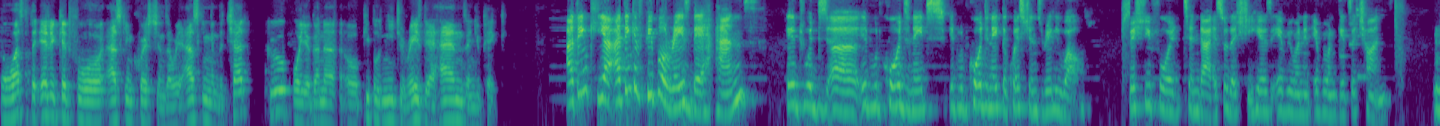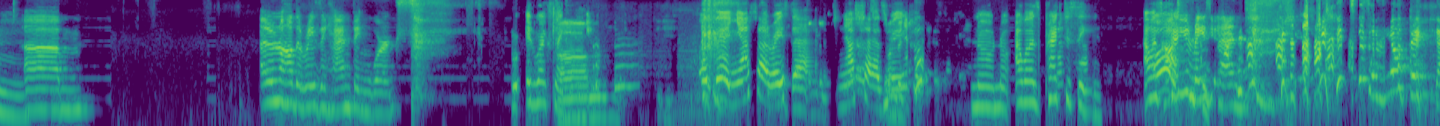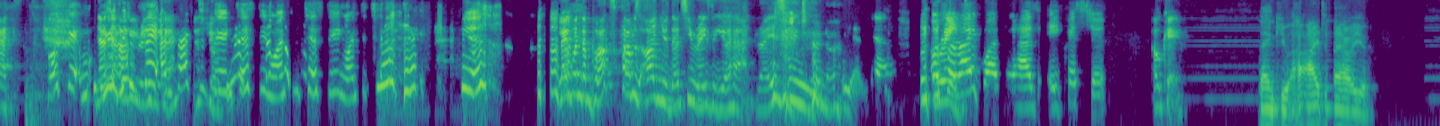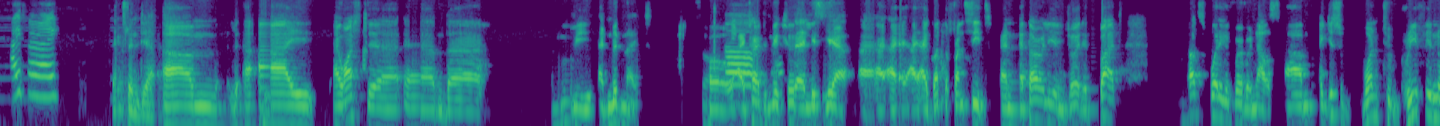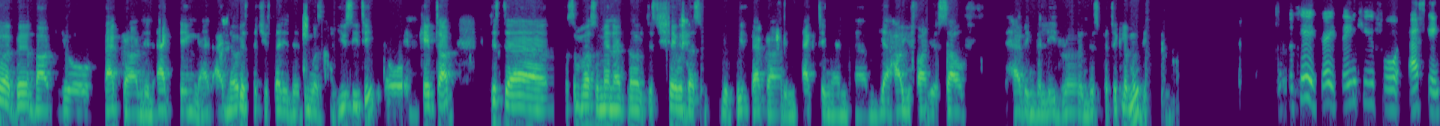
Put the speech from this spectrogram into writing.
So what's the etiquette for asking questions? Are we asking in the chat group or you're gonna or people need to raise their hands and you pick? I think yeah, I think if people raise their hands, it would uh, it would coordinate it would coordinate the questions really well, especially for Tendai, so that she hears everyone and everyone gets a chance. Mm. Um, I don't know how the raising hand thing works. It works like Um, Okay, Nyasha raised that. Nyasha has raised. chat- no, no. I was practicing. I was Oh, How do you raise your hand? it's a real thing, guys. Okay, m- Nyasha, you, how you do can say raise your I'm hand? Just practicing, testing, one, two, testing, one, two, testing. Yes. Like when the box comes on you, that's you raising your hand, right? I don't know. yes. Oh, Great. Farai Kwate has a question. Okay. Thank you. Hi, Tendai. How are you? Hi, Farai. Excellent. Yeah. Um, I I watched the um, the movie at midnight, so I Oh. tried to make sure that at least yeah I, I I I got the front seat and I thoroughly enjoyed it. But without spoiling it for everyone else, um, I just want to briefly know a bit about your background in acting. I, I noticed that you studied I think it was at UCT or in Cape Town. Just uh, for some of us who may not know, just share with us your brief background in acting and um, yeah, how you found yourself having the lead role in this particular movie. Okay, great. Thank you for asking.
